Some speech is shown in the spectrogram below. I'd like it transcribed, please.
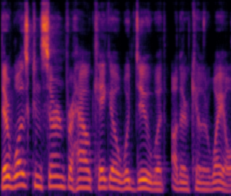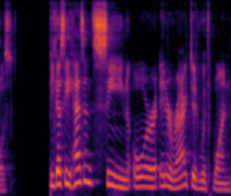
There was concern for how Keiko would do with other killer whales, because he hasn't seen or interacted with one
